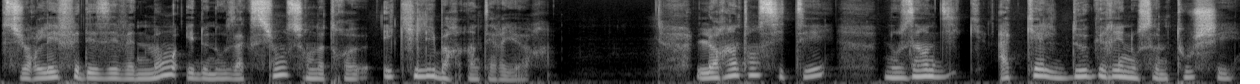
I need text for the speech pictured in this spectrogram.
sur l'effet des événements et de nos actions sur notre équilibre intérieur. Leur intensité nous indique à quel degré nous sommes touchés,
